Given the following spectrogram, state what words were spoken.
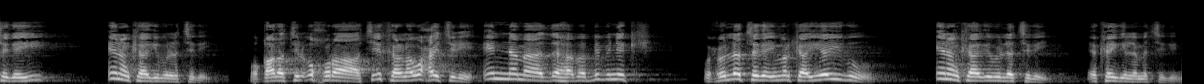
tegey inankaagiibuu la tegey wa qaalat ilukhraa tii kalena waxay tidhi innamaa dahaba bibnik. Wuxuu la tegey markaa yeygu inankaagiibuu la tegey ee kaygii lama tegin.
